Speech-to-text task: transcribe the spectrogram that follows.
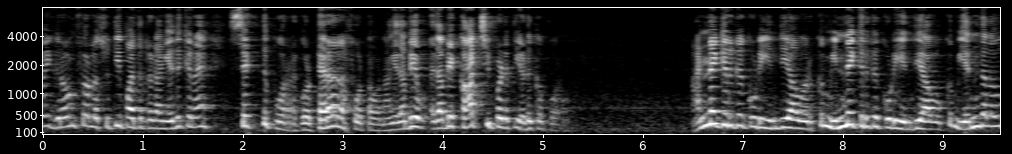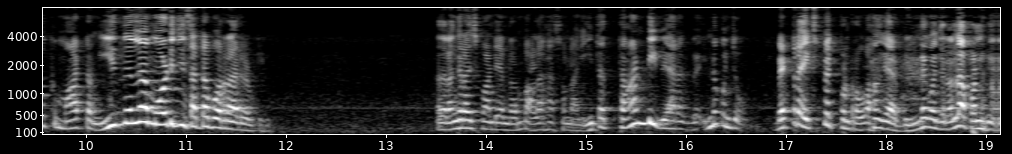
போய் கிரவுண்ட் ஃப்ளோரில் சுத்தி பார்த்துட்டு இருக்காங்க எதுக்குன்னு? செட்டு போடுறக்கு ஒரு டெரர போட்டோ நாங்கள் இதை அப்படியே இதை அப்படியே காட்சிப்படுத்தி எடுக்க போறோம். அன்னைக்கு இருக்கக்கூடிய இந்தியாவிற்கும் இன்னைக்கு இருக்கக்கூடிய இந்தியாவுக்கும் எந்த அளவுக்கு மாற்றம்? இதெல்லாம் மோடிஜி சட்டை போடுறாரு அப்படின்னு. அது ரங்கராஜ் பாண்டியன் ரொம்ப அழகாக சொன்னாங்க. இதை தாண்டி வேற இன்னும் கொஞ்சம் பெட்டராக எக்ஸ்பெக்ட் பண்ணுறோம் வாங்க அப்படி. இன்னும் கொஞ்சம் நல்லா பண்ணுங்க.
